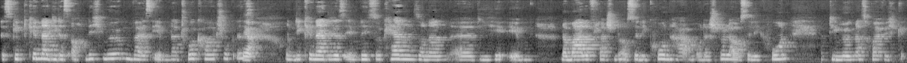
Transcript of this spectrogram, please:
es gibt Kinder, die das auch nicht mögen, weil es eben Naturkautschuk ist. Ja. Und die Kinder, die das eben nicht so kennen, sondern äh, die hier eben normale Flaschen aus Silikon haben oder Schnuller aus Silikon, die mögen das häufig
